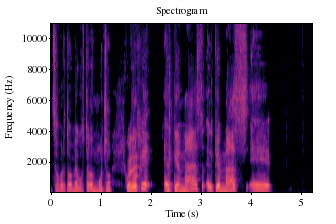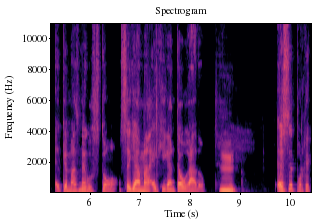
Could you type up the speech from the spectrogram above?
sobre todo me gustaron mucho. ¿Cuál Creo es? que el que más, el que más, eh, el que más me gustó se llama El Gigante Ahogado. Mm, Ese porque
